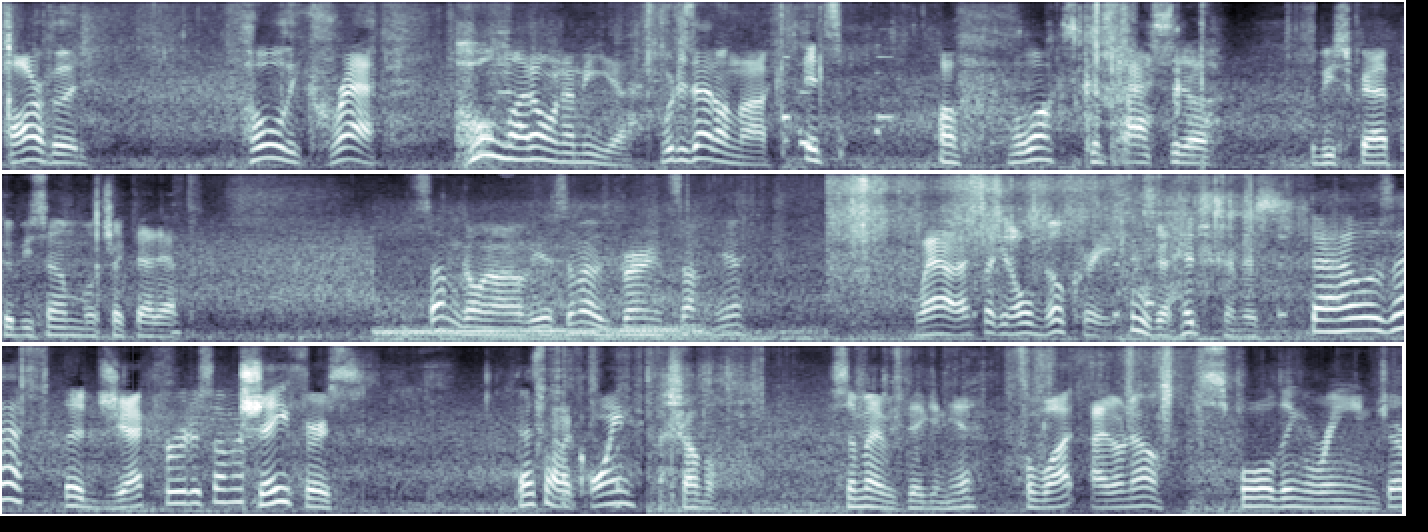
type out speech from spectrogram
Car hood. Holy crap. Oh madonna mia. What does that unlock? It's a flux capacitor. Could be scrap, could be some. We'll check that out. Something going on over here. Somebody was burning something here. Wow, that's like an old milk crate. Ooh, the hedge trimmers. What the hell is that? The jackfruit or something? Schaefer's. That's not a coin. A shovel. Somebody was digging here. For what? I don't know. Spalding Ranger.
